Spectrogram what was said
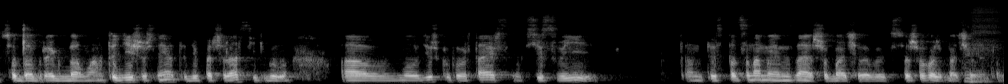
все добре, як вдома. А тоді що ж ні, тоді перший раз тільки було. А в молодіжку повертаєшся, ну, всі свої. Там ти з пацанами, я не знаю, що бачили, ви все, що хоч бачили. Там,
